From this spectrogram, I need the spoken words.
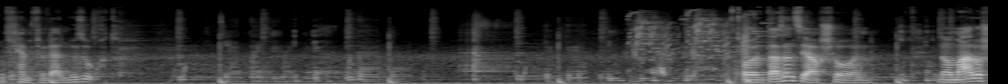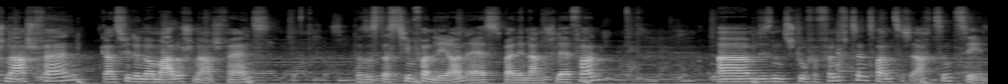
Und Kämpfe werden gesucht. Und da sind sie auch schon. Normalo Schnarch-Fan, ganz viele Normalo Schnarch-Fans. Das ist das Team von Leon, er ist bei den Langschläfern. Ähm, die sind Stufe 15, 20, 18, 10.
